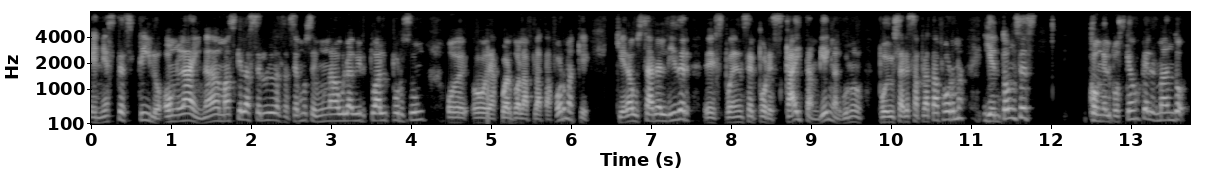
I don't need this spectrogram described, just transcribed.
en este estilo, online, nada más que las células las hacemos en un aula virtual por Zoom o de, acuerdo a la plataforma que quiera usar el líder, pueden ser por Skype también, alguno puede usar esa plataforma. Y entonces, con el bosquejo que les mando,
